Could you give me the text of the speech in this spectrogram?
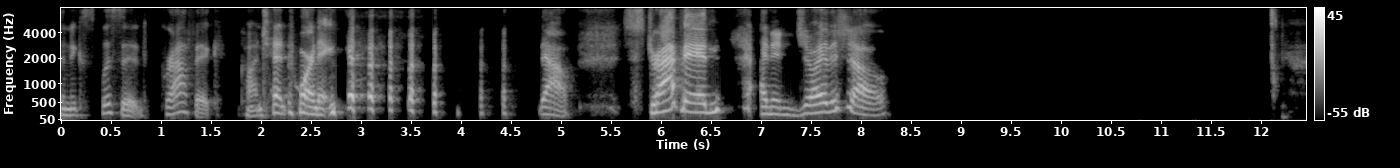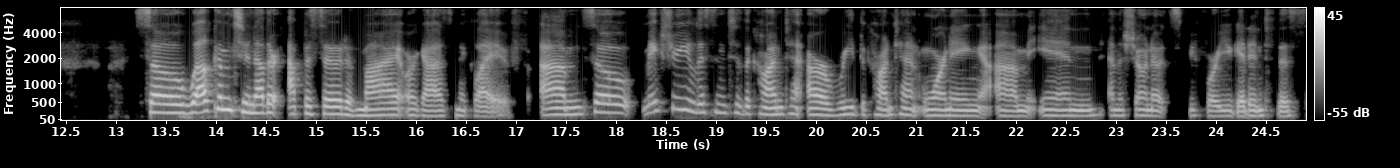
an explicit graphic content warning. now, strap in and enjoy the show. So, welcome to another episode of My Orgasmic Life. Um, so, make sure you listen to the content or read the content warning um, in and the show notes before you get into this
